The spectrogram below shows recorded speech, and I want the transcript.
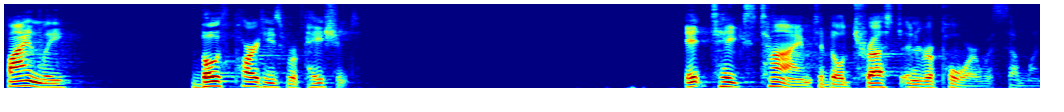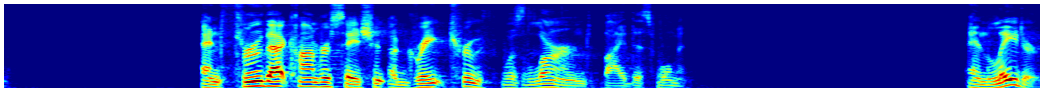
Finally, both parties were patient. It takes time to build trust and rapport with someone. And through that conversation, a great truth was learned by this woman. And later,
